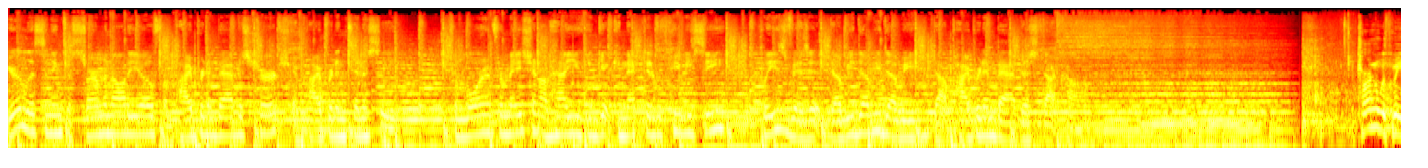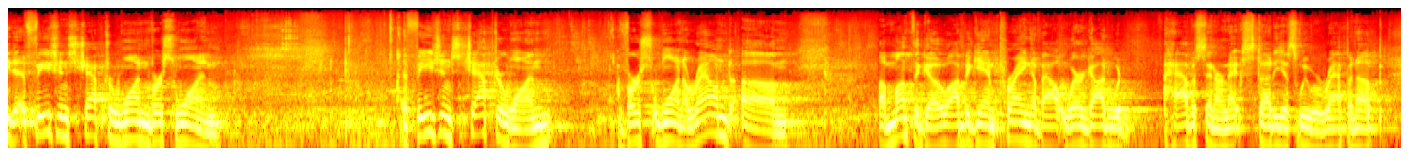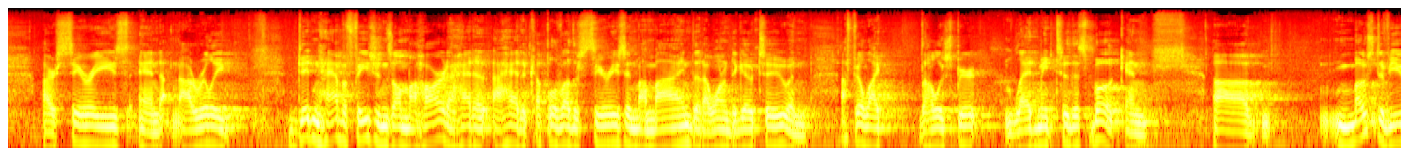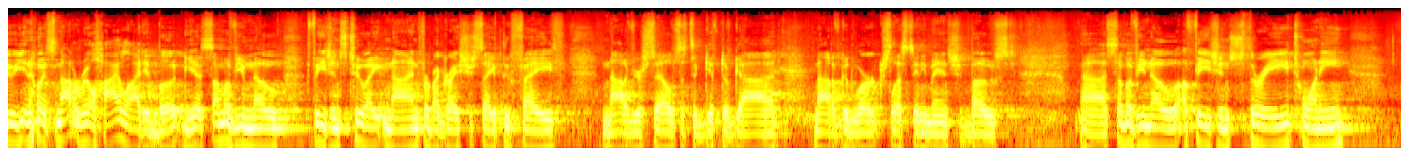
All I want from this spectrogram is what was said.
You're listening to sermon audio from Piperton Baptist Church in Piperton, Tennessee. For more information on how you can get connected with PBC, please visit www.pipertonbaptist.com. Turn with me to Ephesians chapter 1, verse 1. Ephesians chapter 1, verse 1. Around um, a month ago, I began praying about where God would have us in our next study as we were wrapping up our series, and I really didn't have Ephesians on my heart. I had a, I had a couple of other series in my mind that I wanted to go to, and I feel like the Holy Spirit led me to this book. And uh, most of you, you know, it's not a real highlighted book. You know, some of you know Ephesians 2 8 9, for by grace you're saved through faith, not of yourselves, it's a gift of God, not of good works, lest any man should boast. Uh, some of you know Ephesians 3 20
